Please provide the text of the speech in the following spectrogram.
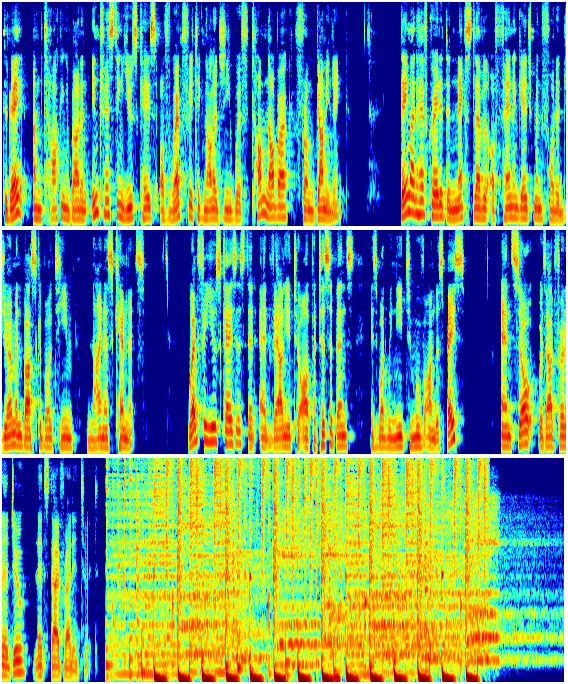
Today, I'm talking about an interesting use case of Web3 technology with Tom Novak from GummyLink. They might have created the next level of fan engagement for the German basketball team Niners Chemnitz. Web3 use cases that add value to all participants is what we need to move on the space. And so, without further ado, let's dive right into it.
